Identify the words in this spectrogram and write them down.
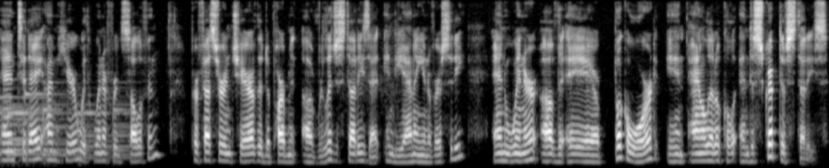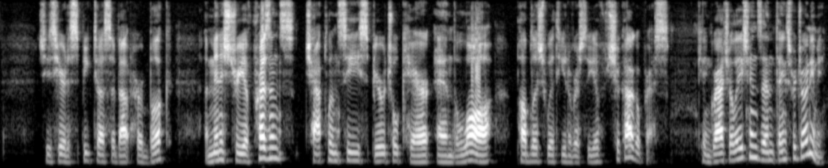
and today I'm here with Winnifred Sullivan, professor and chair of the Department of Religious Studies at Indiana University and winner of the AAR Book Award in Analytical and Descriptive Studies. She's here to speak to us about her book, A Ministry of Presence, Chaplaincy, Spiritual Care, and the Law, published with University of Chicago Press. Congratulations and thanks for joining me.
